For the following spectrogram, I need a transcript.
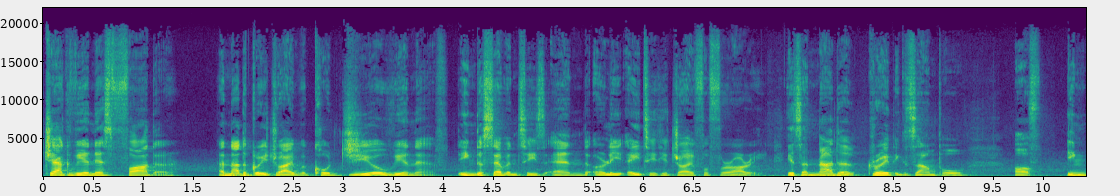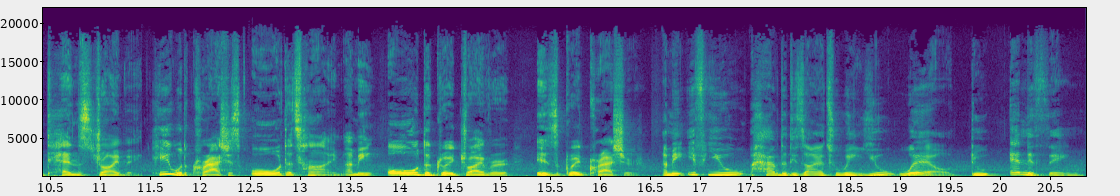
Jacques Villeneuve's father another great driver called Gio Villeneuve. In the 70s and early 80s, he drove for Ferrari. It's another great example of intense driving. He would crashes all the time. I mean, all the great driver is great crasher. I mean, if you have the desire to win, you will do anything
